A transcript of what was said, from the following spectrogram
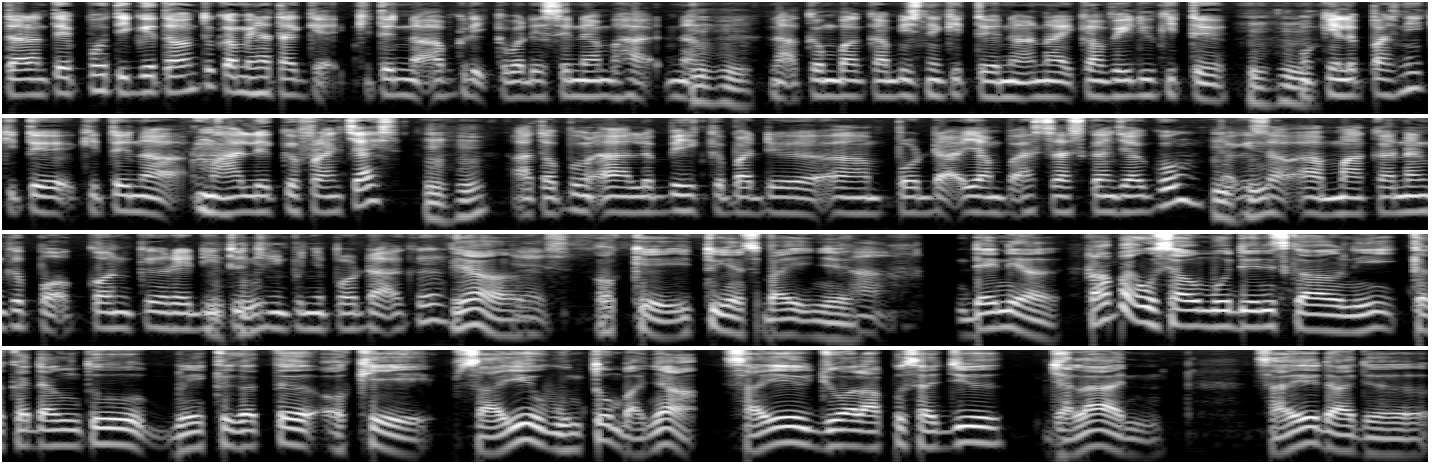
dalam tempoh 3 tahun tu kami dah target kita nak upgrade kepada senayan bahat nak Mhm. nak kembangkan bisnes kita nak naikkan value kita mungkin lepas ni kita kita nak mahala ke franchise Mhm. ataupun uh, lebih kepada uh, produk yang berasaskan jagung tak kisah uh, makanan ke popcorn ke ready to drink punya produk ke Ya. yes Okey, itu yang sebaiknya. ha. Daniel, ramai usahawan muda ni sekarang ni kadang-kadang tu mereka kata, okey, saya untung banyak. Saya jual apa saja jalan. Saya dah ada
